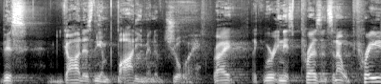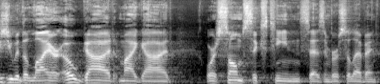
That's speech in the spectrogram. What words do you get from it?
this God is the embodiment of joy, right? Like we're in his presence. And I will praise you with the lyre, O God, my God or Psalm 16 says in verse 11,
